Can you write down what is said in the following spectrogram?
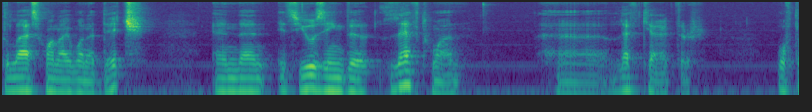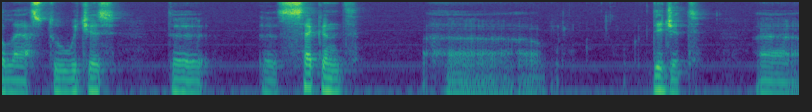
the last one I want to ditch and then it's using the left one uh, left character of the last two which is the, the second uh, digit uh,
